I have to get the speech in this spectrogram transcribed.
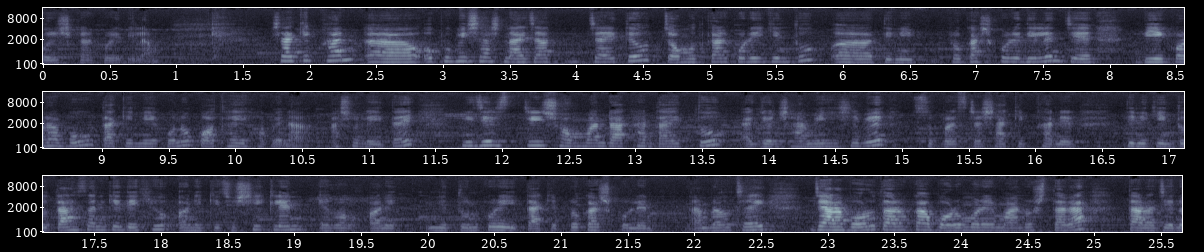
পরিষ্কার করে দিলাম। শাকিব খান অপু বিশ্বাস নাই চাইতেও চমৎকার করেই কিন্তু তিনি প্রকাশ করে দিলেন যে বিয়ে করা বউ তাকে নিয়ে কোনো কথাই হবে না। আসলেই তাই। নিজের স্ত্রীর সম্মান রাখার দায়িত্ব একজন স্বামী হিসেবে সুপারস্টার শাকিব খানের। তিনি কিন্তু তাহসানকে দেখেও অনেক কিছু শিখলেন এবং অনেক নতুন করেই তাকে প্রকাশ করলেন। আমরাও চাই যারা বড় তারকা, বড় মনের মানুষ তারা তারা যেন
